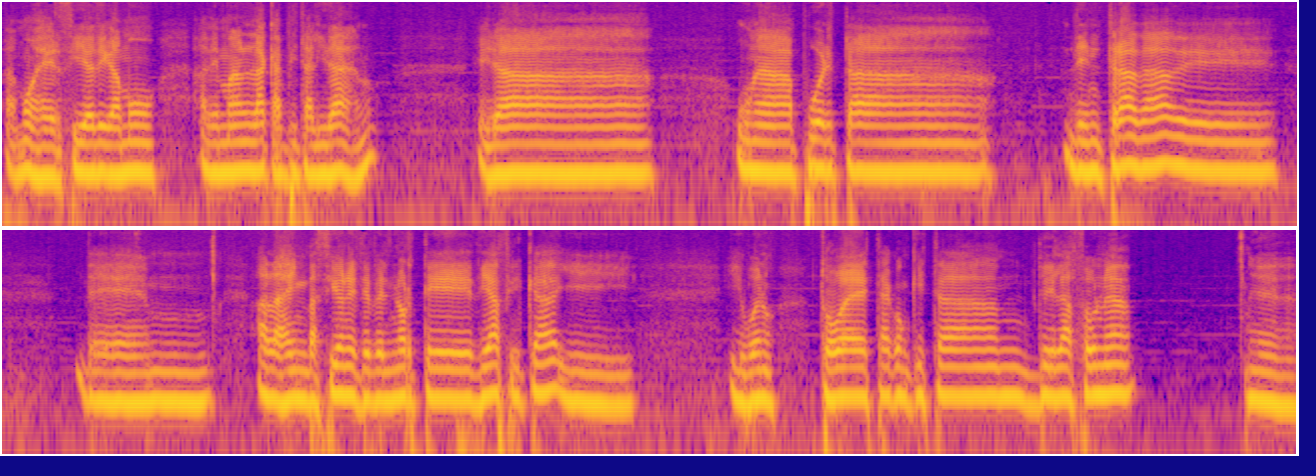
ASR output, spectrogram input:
vamos, ejercía, digamos, además la capitalidad. Era una puerta de entrada de, mm, a las invasiones desde el norte de África y, bueno, toda esta conquista de la zona eh,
